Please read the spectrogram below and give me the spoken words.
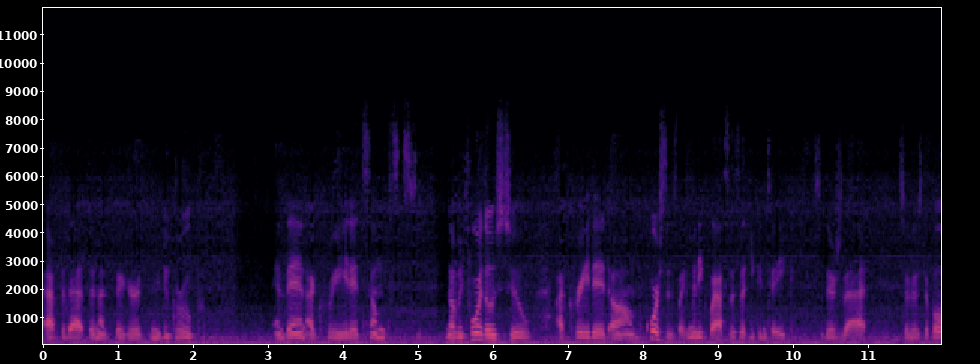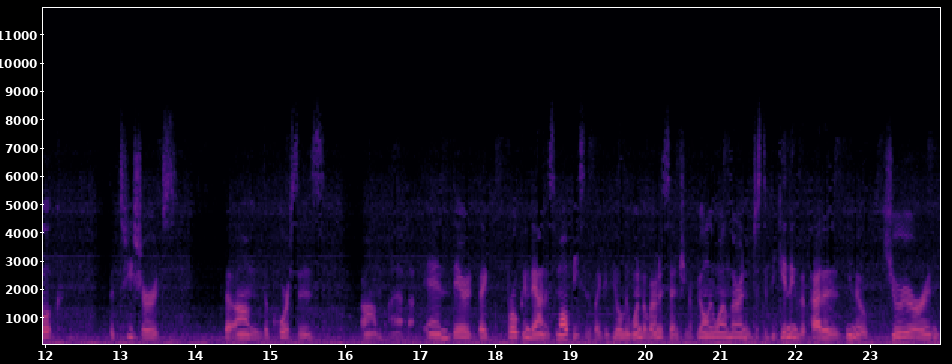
After that, then I figured let me do group. And then I created some, no, before those two, I created um, courses, like mini classes that you can take. So there's that. So there's the book, the t-shirts, the, um, the courses, um, and they're like broken down in small pieces. Like if you only want to learn ascension, if you only want to learn just the beginnings of how to, you know, cure and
